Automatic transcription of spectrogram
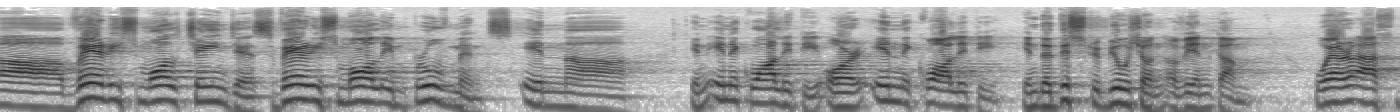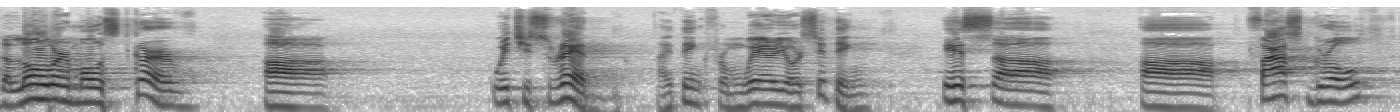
uh, very small changes, very small improvements in, uh, in inequality or inequality in the distribution of income. Whereas the lowermost curve uh, which is red, I think from where you're sitting, is uh, uh, fast growth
